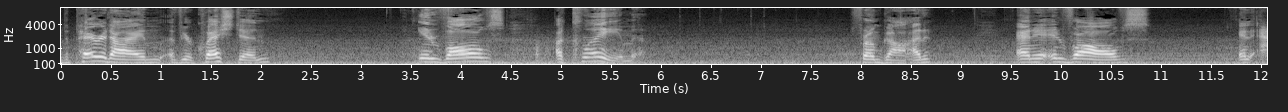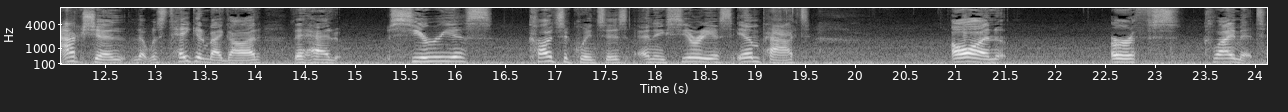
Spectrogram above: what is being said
the paradigm of your question involves a claim from God, and it involves an action that was taken by God that had serious consequences and a serious impact on Earth's climate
